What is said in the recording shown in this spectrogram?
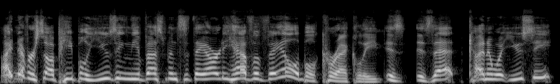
I never saw people using the investments that they already have available correctly. Is is that kind of what you see?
